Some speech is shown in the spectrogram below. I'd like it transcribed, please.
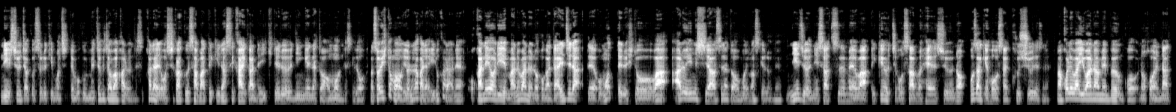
に執着する気持ちって僕めちゃくちゃわかるんです。かなりお四角様的な世界観で生きてる人間だとは思うんですけど、そういう人も世の中にはいるからね、お金より〇〇の方が大事だって思ってる人は、ある意味幸せだとは思いますけどね。22冊目は、池内治編集の尾崎豊斎苦集ですね。まあこれは岩波文庫の方になっ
